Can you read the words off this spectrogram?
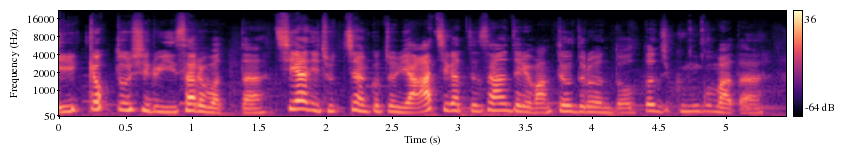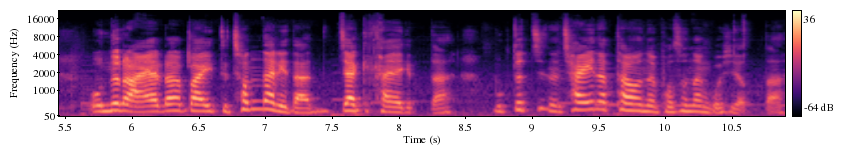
일격 도시로 이사를 왔다. 치안이 좋지 않고 좀 양아치 같은 사람들이 많다고 들었는데 어떤지 궁금하다. 오늘 아르바이트 첫날이다. 늦지 않게 가야겠다. 목적지는 차이나타운을 벗어난 곳이었다.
